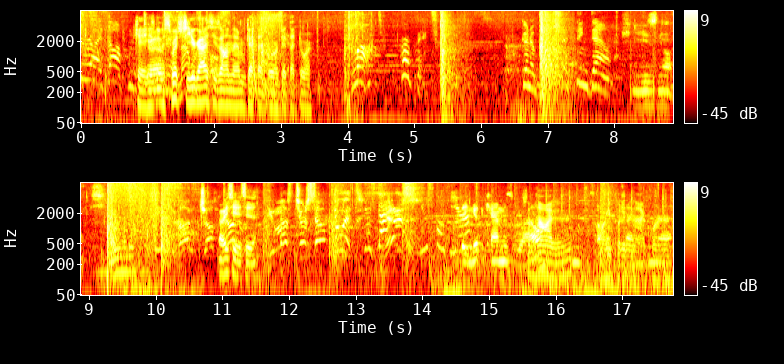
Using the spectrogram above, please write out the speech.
your eyes off me. Okay, he's gonna switch to you guys. He's on them. Get that door. Get that door. Locked. Perfect. Gonna push that thing down. He's not here. Oh, I see, I done. see. You must yourself do it. There's got Yes. They can get the cam as well. Somehow I didn't. Oh, he put it in that corner.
